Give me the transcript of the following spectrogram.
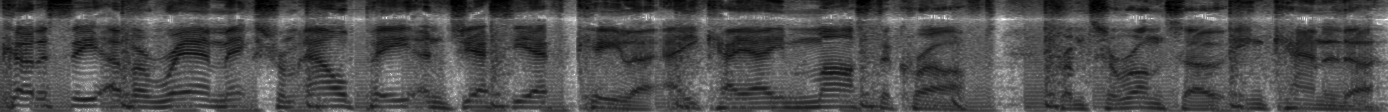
courtesy of a rare mix from Al-P and Jesse F. Keeler, aka MSTRKRFT, from Toronto in Canada.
